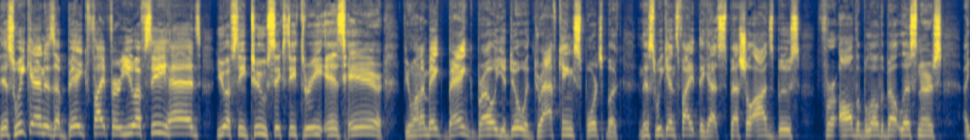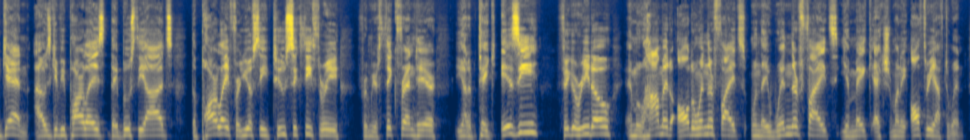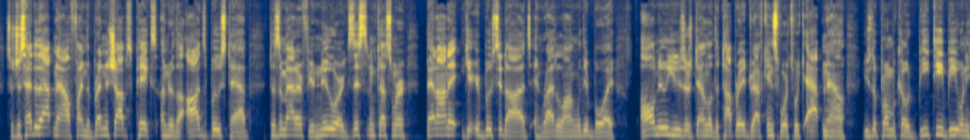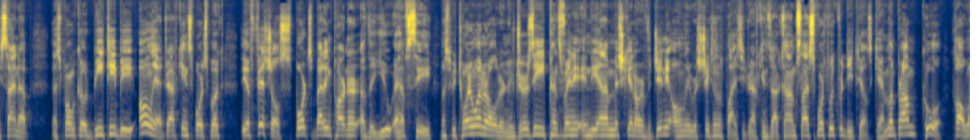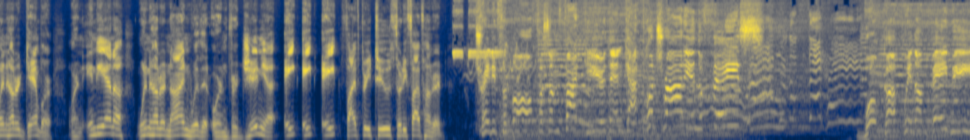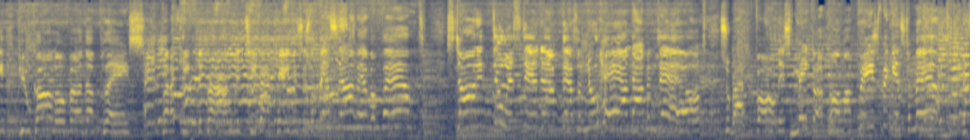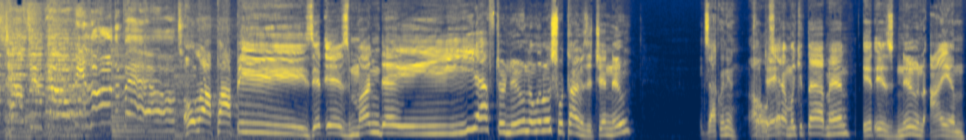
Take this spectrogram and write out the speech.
This weekend is a big fight for UFC heads. UFC 263 is here. If you want to make bank, bro, you do it with DraftKings Sportsbook. And this weekend's fight, they got special odds boosts for all the below the belt listeners. Again, I always give you parlays, they boost the odds. The parlay for UFC 263 from your thick friend here, you got to take Izzy Figueiredo and Muhammad all to win their fights. When they win their fights, you make extra money. All three have to win. So just head to the app now, find the Brendan Schaub's picks under the odds boost tab. Doesn't matter if you're new or existing customer, bet on it, get your boosted odds, and ride along with your boy. All new users download the top rated DraftKings Sportsbook app now. Use the promo code BTB when you sign up. That's promo code BTB only at DraftKings Sportsbook, the official sports betting partner of the UFC. Must be 21 or older. New Jersey, Pennsylvania, Indiana, Michigan, or Virginia only. Restrictions apply. See DraftKings.com slash sportsbook for details. Gambling problem? Cool. Call 1-800-GAMBLER. Or in Indiana, 1-800-9 with it. Or in Virginia, 888-532-3500. Traded football for some fight gear, then got punched right in the face. Woke up with a baby, puke all over the place. But I keep the ground with T-Back This is the best I've ever felt. Started doing stand up, there's a new hand I've been dealt. So right before this makeup on my face begins to melt, it's time to go below. Hola, poppies! It is Monday afternoon. A little. What time is it? Jen noon. Exactly noon. Oh 12:07. damn! Look at that, man. It is noon. I am.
